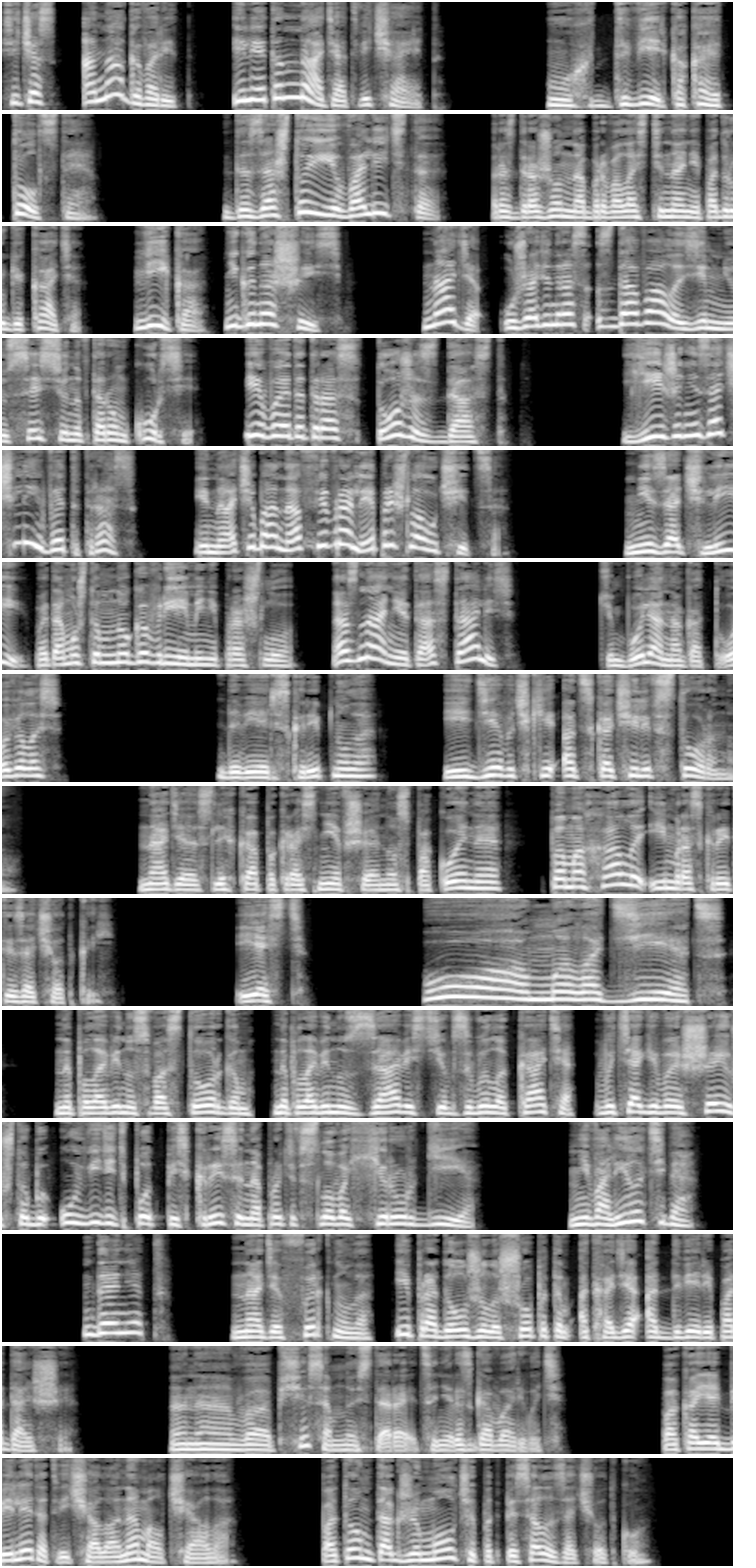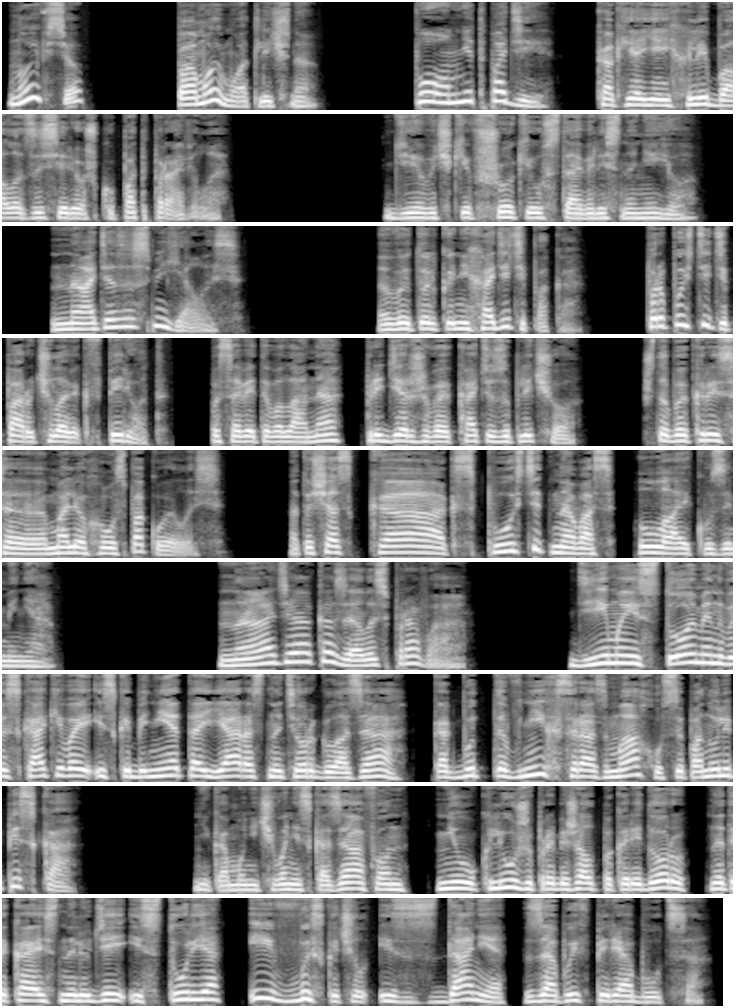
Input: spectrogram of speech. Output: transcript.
Сейчас она говорит или это Надя отвечает? Ух, дверь какая толстая. Да за что ее валить-то? Раздраженно оборвала стенание подруги Катя. «Вика, не гоношись. Надя уже один раз сдавала зимнюю сессию на втором курсе, и в этот раз тоже сдаст. Ей же не зачли в этот раз, иначе бы она в феврале пришла учиться. Не зачли, потому что много времени прошло, а знания-то остались. Тем более она готовилась. Дверь скрипнула, и девочки отскочили в сторону. Надя, слегка покрасневшая, но спокойная, помахала им раскрытой зачеткой. «Есть!» «О, молодец!» Наполовину с восторгом, наполовину с завистью взвыла Катя, вытягивая шею, чтобы увидеть подпись крысы напротив слова «хирургия». «Не валила тебя?» «Да нет». Надя фыркнула и продолжила шепотом, отходя от двери подальше. Она вообще со мной старается не разговаривать. Пока я билет отвечала, она молчала. Потом также молча подписала зачетку. Ну и все. По-моему, отлично. Помнит, поди, как я ей хлебала за сережку подправила. Девочки в шоке уставились на нее. Надя засмеялась. «Вы только не ходите пока. Пропустите пару человек вперед», — посоветовала она, придерживая Катю за плечо, чтобы крыса малеха успокоилась. «А то сейчас как спустит на вас лайку за меня». Надя оказалась права. Дима Истомин, выскакивая из кабинета, яростно тер глаза, как будто в них с размаху сыпанули песка. Никому ничего не сказав, он неуклюже пробежал по коридору, натыкаясь на людей и стулья, и выскочил из здания, забыв переобуться.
